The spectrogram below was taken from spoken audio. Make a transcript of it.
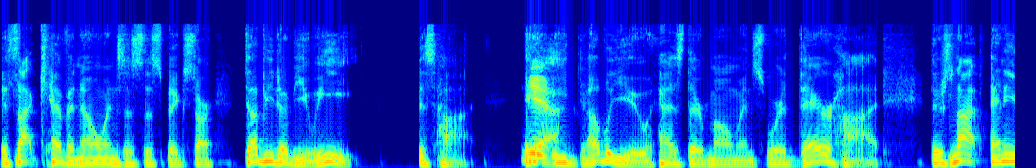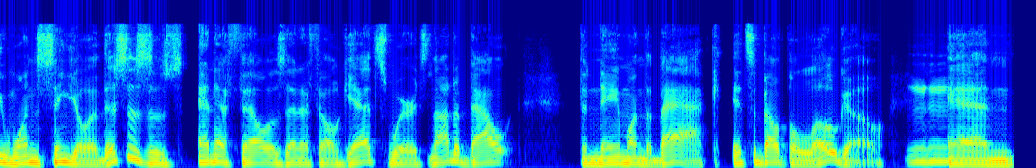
It's not Kevin Owens as this big star. WWE is hot. Yeah. AEW has their moments where they're hot. There's not any one singular. This is as NFL as NFL gets, where it's not about the name on the back, it's about the logo. Mhm. And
